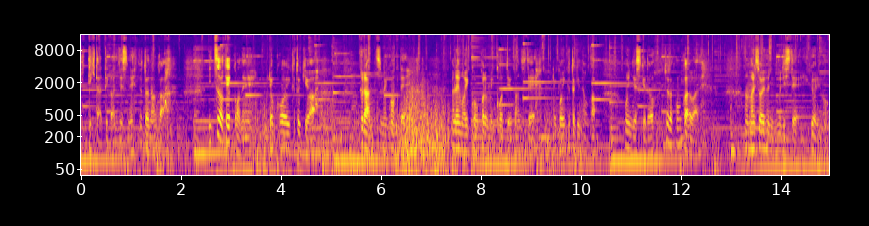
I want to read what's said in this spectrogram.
行ってきたって感じですね。ちょっとなんかいつは結構ね旅行行く時はプラン詰め込んであれも行こうこれも行こうっていう感じで旅行行く時の方が多いんですけどちょっと今回はねあんまりそういう風に無理して行くよりも、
